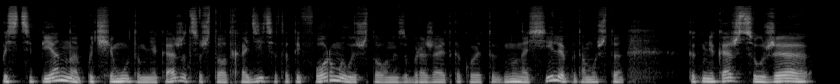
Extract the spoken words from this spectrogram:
постепенно, почему-то мне кажется, что отходить от этой формулы, что он изображает какое-то, ну, насилие, потому что, как мне кажется, уже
